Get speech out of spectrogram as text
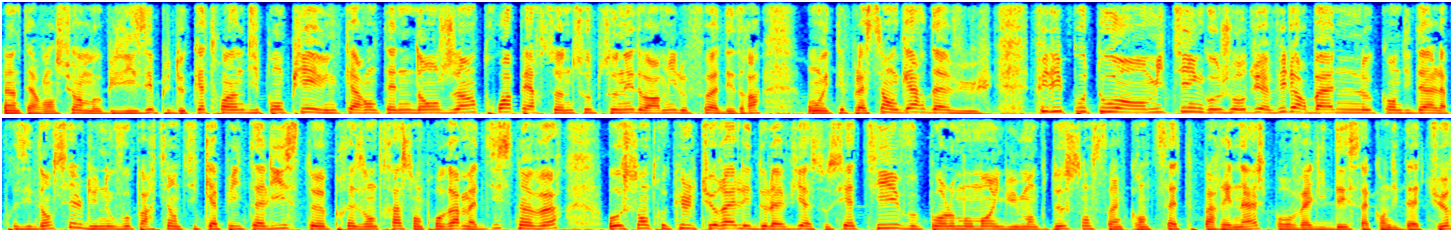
L'intervention a mobilisé plus de 90 pompiers et une quarantaine d'engins. Trois personnes soupçonnées d'avoir mis le feu à des draps ont été placées en garde à vue. Philippe Poutou en meeting aujourd'hui à Villeurbanne. Le candidat à la présidentielle du nouveau parti anticapitaliste présentera son programme à 19h au centre culturel et de la vie associative. Pour le moment, il lui manque 257 parrainages pour valider sa candidature.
